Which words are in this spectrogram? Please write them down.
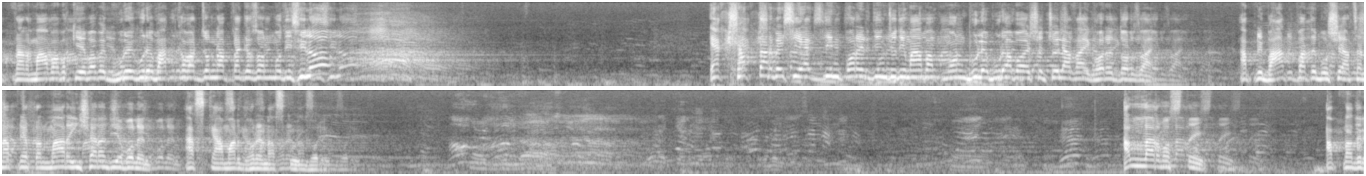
আপনার মা বাবা কি এভাবে ঘুরে ঘুরে ভাত খাওয়ার জন্য আপনাকে জন্ম দিছিল? এক সপ্তাহ বেশি, একদিন পরের দিন যদি মা বাপ মন ভুলে বুড়া বয়সে চলে যায় ঘরের দরজায়। আপনি ভাত পাতে বসে আছেন, আপনি আপনার মার ইশারা দিয়ে বলেন, আজকে আমার ঘরে না আজকে ওই ঘরে। আল্লাহর বাস্তে আপনাদের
